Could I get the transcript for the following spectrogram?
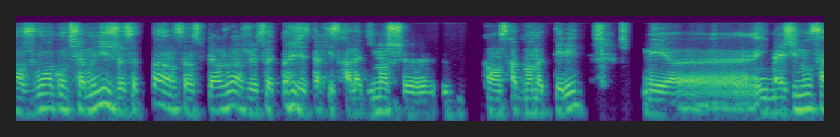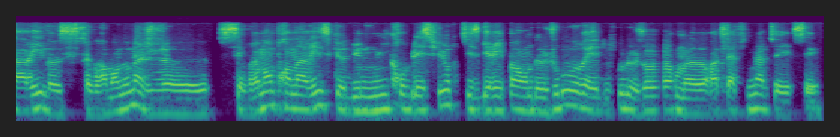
en jouant contre Chamonix. Je le souhaite pas. Hein, c'est un super joueur. Je le souhaite pas. J'espère qu'il sera là dimanche euh, quand on sera devant notre télé. Mais euh, imaginons ça arrive, ce serait vraiment dommage. C'est vraiment prendre un risque d'une micro blessure qui se guérit pas en deux jours et du coup le joueur me rate la finale. C'est...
